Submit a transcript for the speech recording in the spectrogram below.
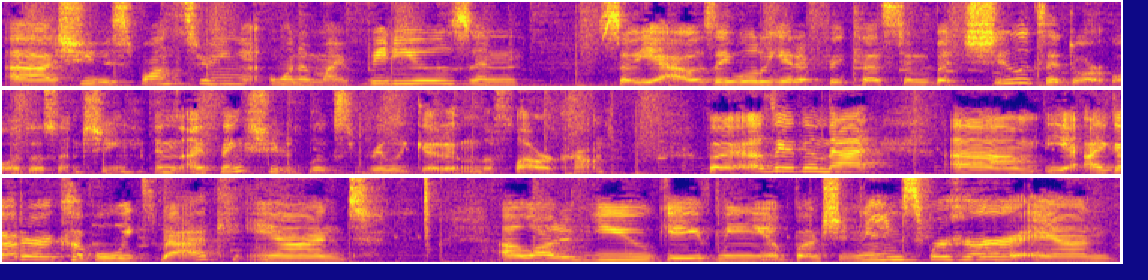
Uh, she was sponsoring one of my videos, and so yeah, I was able to get a free custom, but she looks adorable, doesn't she? And I think she looks really good in the flower crown. But other than that, um, yeah, I got her a couple weeks back, and a lot of you gave me a bunch of names for her, and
